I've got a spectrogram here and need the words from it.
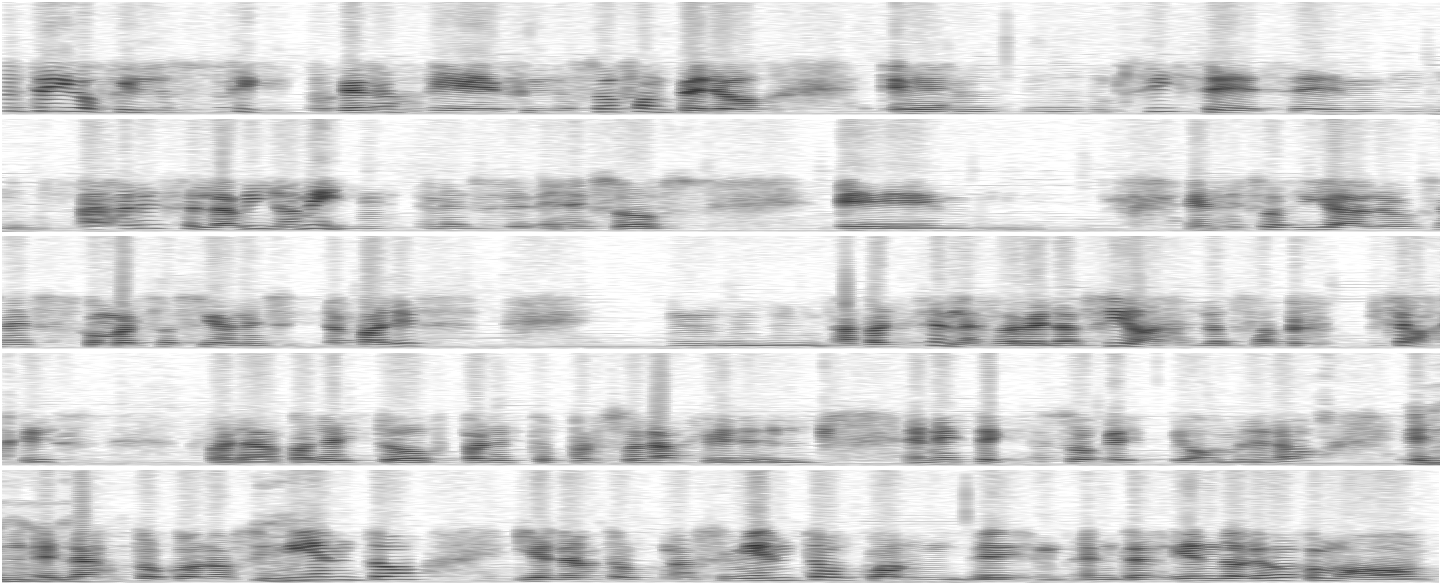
no te digo filosófica, porque no se filosofan, pero eh, sí se, aparece la vida misma en, esos eh, en esos diálogos, en esas conversaciones. Aparece, mm, aparecen las revelaciones, los aprendizajes para, para estos para estos personajes en este caso este hombre no el, autoconocimiento y el autoconocimiento cuando, entendiéndolo como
